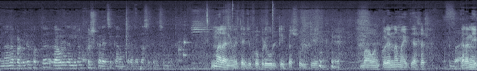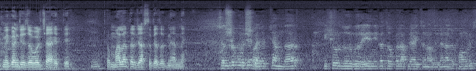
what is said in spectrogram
नाना पटोले फक्त राहुल गांधींना खुश करायचं काम करतात असं त्यांचं मत मला नाही माहिती त्याची खोपडी उलटी का सुलटी आहे. बावनकुळ्यांना माहिती असेल. कारण एकमेकांचे जवळचे आहेत ते. पण मला तर जास्त त्याचं ज्ञान नाही. चंद्रपूरचे भाजपचे आमदार किशोर जोरगोरे यांनी एका चौकाला आपल्या आईचं नाव दिलं. आणि आता काँग्रेस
